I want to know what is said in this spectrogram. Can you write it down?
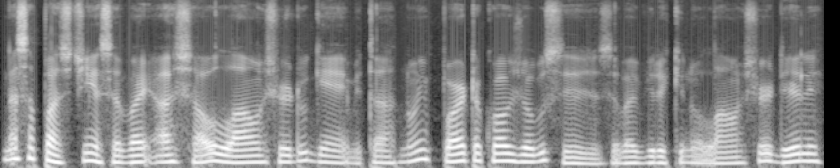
Nessa pastinha você vai achar o launcher do game, tá? Não importa qual jogo seja, você vai vir aqui no launcher dele,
